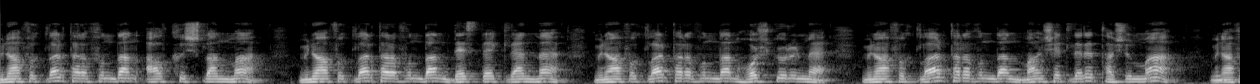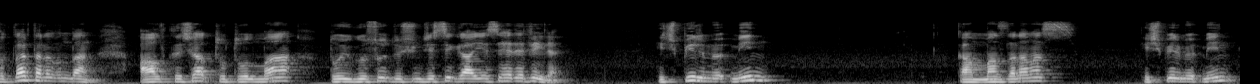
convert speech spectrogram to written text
münafıklar tarafından alkışlanma, münafıklar tarafından desteklenme, münafıklar tarafından hoş görülme, münafıklar tarafından manşetlere taşınma, münafıklar tarafından alkışa tutulma duygusu, düşüncesi, gayesi hedefiyle. Hiçbir mümin gammazlanamaz, hiçbir mümin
